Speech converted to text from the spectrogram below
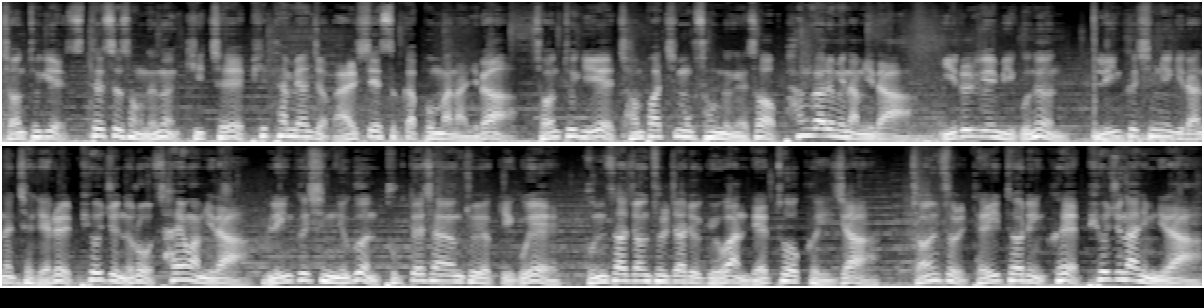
전투기의 스텔스 성능은 기체의 피탄 면적 RCS 값뿐만 아니라 전투기의 전파 침묵 성능에서 판가름이 납니다. 이를 위해 미군은 링크 16이라는 체계를 표준으로 사용합니다. 링크 16은 북대서양 조약기구의 군사 전술 자료 교환 네트워크이자 전술 데이터 링크의 표준안입니다.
